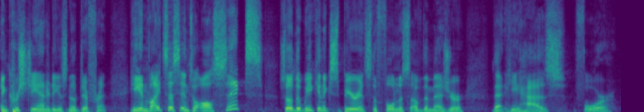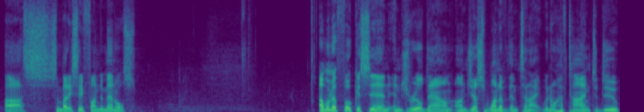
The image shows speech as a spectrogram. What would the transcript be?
And Christianity is no different. He invites us into all six so that we can experience the fullness of the measure that He has for us. Somebody say fundamentals. I want to focus in and drill down on just one of them tonight. We don't have time to do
